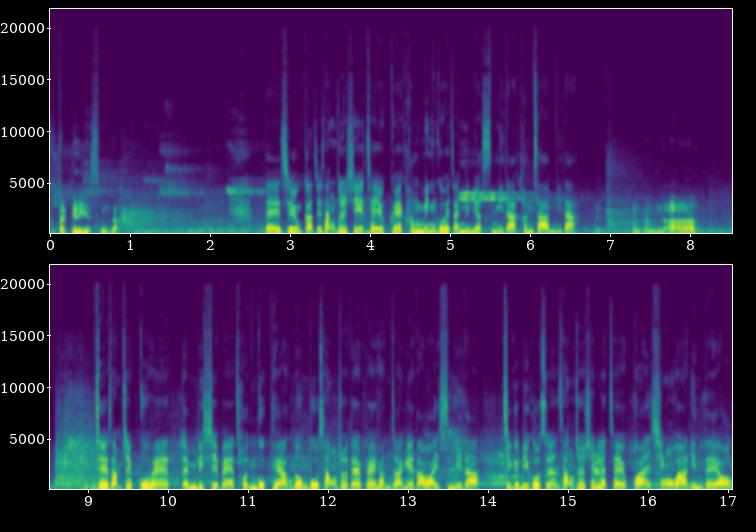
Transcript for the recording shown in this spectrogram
부탁드리겠습니다. 네, 지금까지 상주시 체육회 강민구 회장님이었습니다. 감사합니다. 감사합니다. 제39회 MBC배 전국 대학농구 상주대회 현장에 나와 있습니다. 지금 이곳은 상주 실내체육관 신관인데요.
